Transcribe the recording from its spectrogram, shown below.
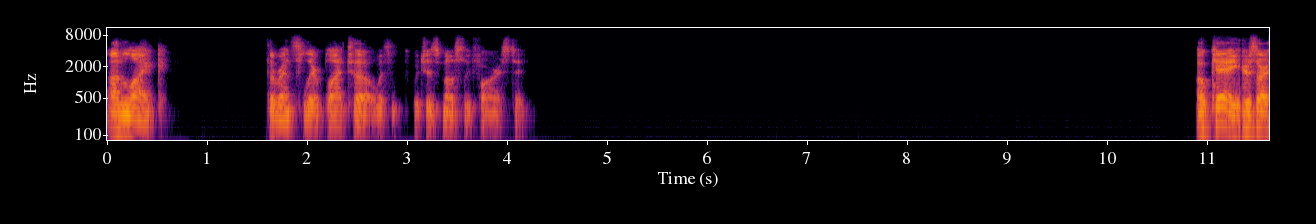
Unlike the Rensselaer Plateau, with, which is mostly forested. Okay, here's our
